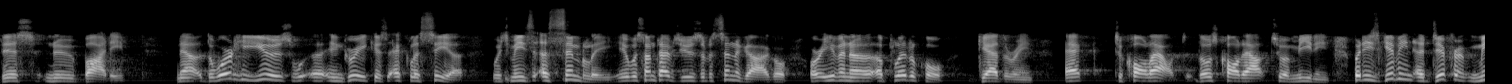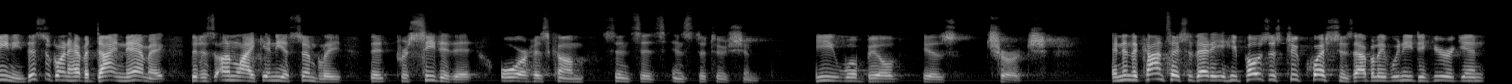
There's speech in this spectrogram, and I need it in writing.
this new body. Now, the word he used uh, in Greek is ecclesia, which means assembly. It was sometimes used of a synagogue or, or even a, a political gathering. Ek to call out, those called out to a meeting. But he's giving a different meaning. This is going to have a dynamic that is unlike any assembly that preceded it or has come since its institution. He will build his church. And in the context of that, he, poses two questions I believe we need to hear again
